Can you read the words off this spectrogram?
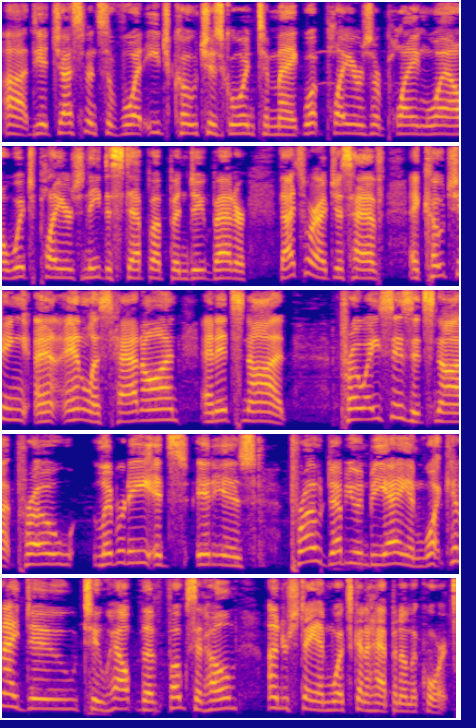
uh, the adjustments of what each coach is going to make, what players are playing well, which players need to step up and do better. That's where I just have a coaching a- analyst hat on, and it's not pro aces, it's not pro liberty, it's it is pro WNBA. And what can I do to help the folks at home understand what's going to happen on the court?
